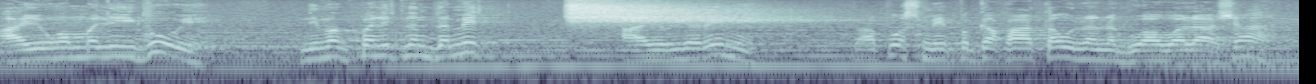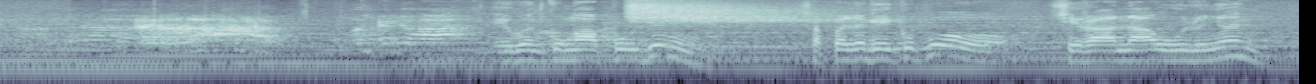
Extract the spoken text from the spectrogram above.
Ayaw nga maligo eh. Hindi magpalit ng damit. Ayaw niya rin eh. Tapos may pagkakataon na nagwawala siya. Ewan ko nga po dyan eh. Sa palagay ko po, sira na ulo niyan.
